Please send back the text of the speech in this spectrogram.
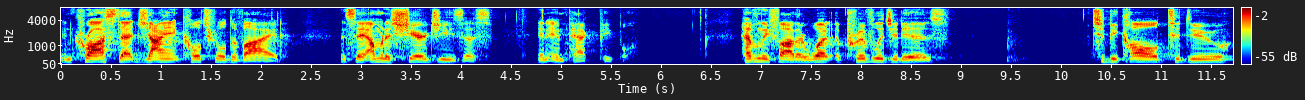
and cross that giant cultural divide and say, I'm going to share Jesus and impact people. Heavenly Father, what a privilege it is to be called to do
